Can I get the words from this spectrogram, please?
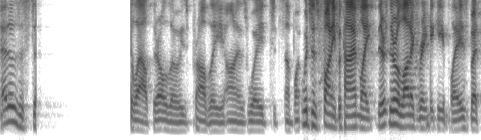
Meadows is still out there, although he's probably on his way to some point, which is funny because I'm like, there, there are a lot of great KK plays, but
